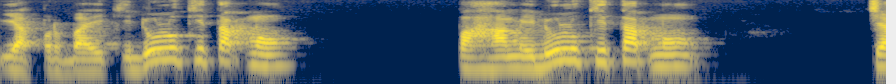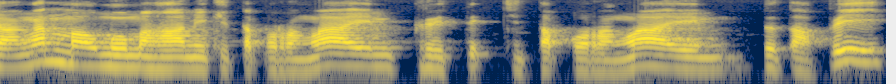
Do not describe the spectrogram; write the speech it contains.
ya perbaiki dulu kitabmu. Pahami dulu kitabmu Jangan mau memahami kitab orang lain, kritik kitab orang lain, tetapi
